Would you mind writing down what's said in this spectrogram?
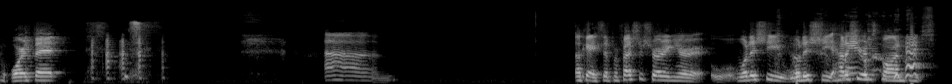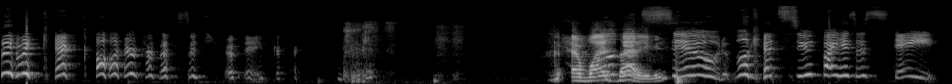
have. Worth it. um, Okay, so Professor Schrodinger, what is she? What is she? How does she respond? to- Actually, we can't call her Professor Schrodinger. And why we'll is that, get Amy? sued. We'll get sued by his estate.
